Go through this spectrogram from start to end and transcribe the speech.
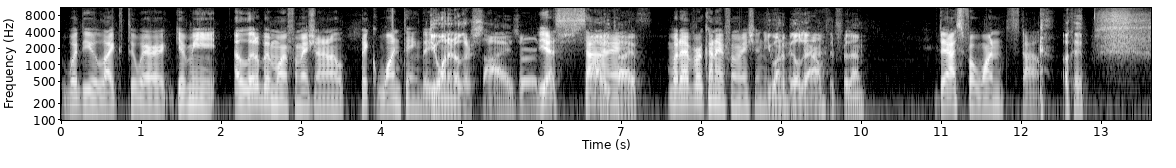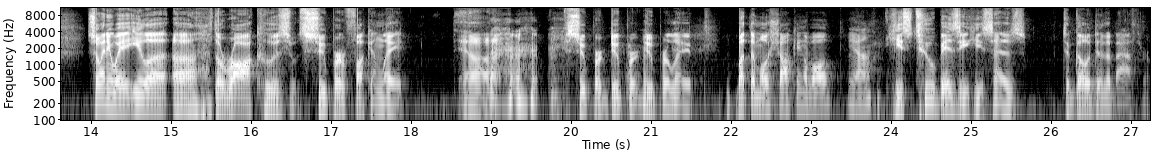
What do you like to wear? Give me a little bit more information, and I'll pick one thing that Do you want to know their size or Yes, body type? whatever kind of information you, You want to build an outfit for them? They asked for one style. Okay. So anyway, Hila, uh, The Rock, who's super fucking late, uh, super duper duper late, but the most shocking of all, yeah. he's too busy. He says to go to the bathroom.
